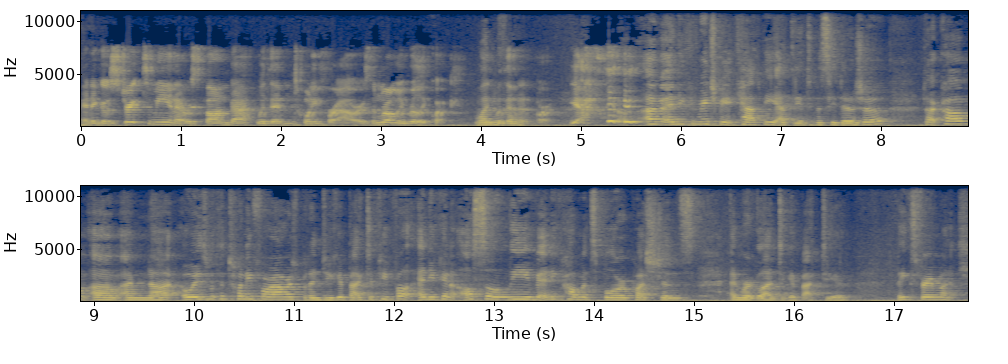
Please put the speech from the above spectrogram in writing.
and it goes straight to me, and I respond back within 24 hours, and normally really quick, like within an hour. Yeah. um, and you can reach me at Cathy at the intimacydojo.com. Um, I'm not always within 24 hours, but I do get back to people. And you can also leave any comments below or questions, and we're glad to get back to you. Thanks very much.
